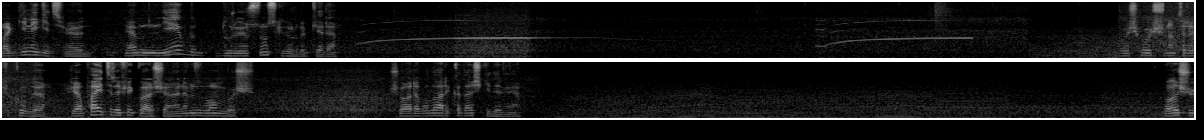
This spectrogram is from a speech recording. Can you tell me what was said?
Bak yine gitmiyor. Ya niye duruyorsunuz ki durduk yere? Boş boşuna trafik oluyor. Yapay trafik var şu an. Önümüz bomboş. Şu arabalı arkadaş gidemiyor. Valla şu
